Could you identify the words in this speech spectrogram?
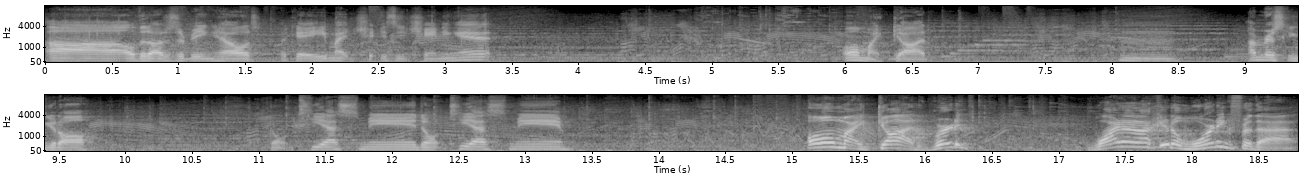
Ah, uh, all the dodges are being held. Okay, he might... Is he chaining it? Oh my god. Hmm. I'm risking it all. Don't TS me. Don't TS me. Oh my god. Where did... Why did I not get a warning for that?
